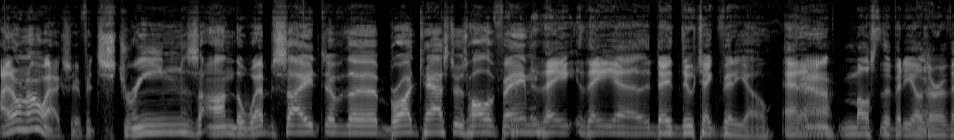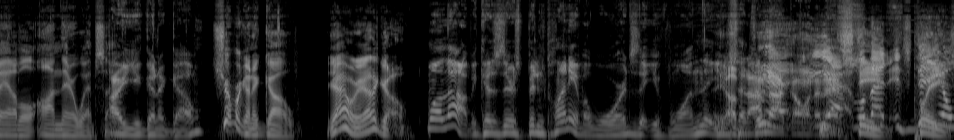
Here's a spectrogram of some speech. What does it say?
I don't know actually if it streams on the website of the Broadcasters Hall of Fame. They they uh, they do take video, and Yeah. most of the videos are available on their website. Are you gonna go? Sure, we're gonna go. Yeah, we gotta go. Well, no, because there's been plenty of awards that you've won that you Yeah, said I'm not going to yeah, that. well, that it's you know,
